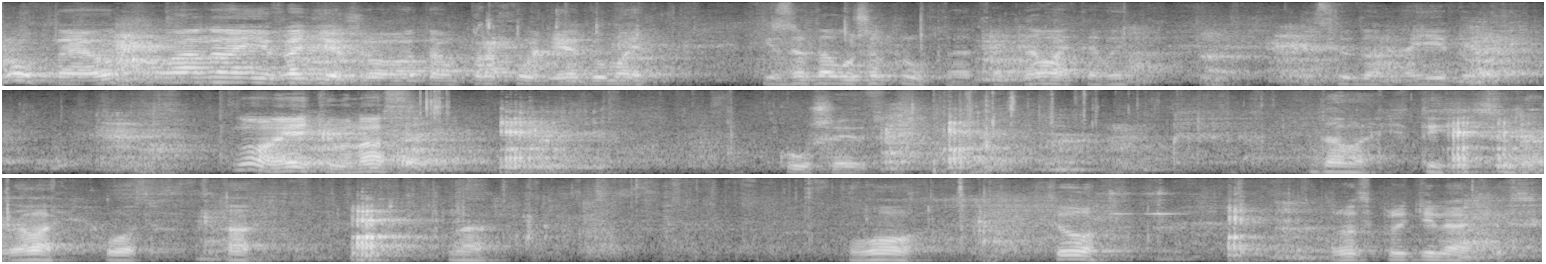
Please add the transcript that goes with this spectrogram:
Крупная, вот она и задерживала там в проходе, я думаю. Из-за того, что крупная. Сюда на еду. Ну, а эти у нас кушают. Давай, ты сюда, давай. Вот, на, на. Во, все, распределяйтесь.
